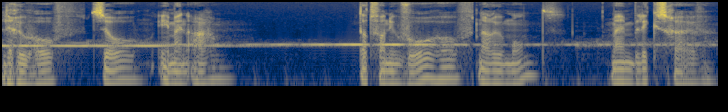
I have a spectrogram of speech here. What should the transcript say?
Leg uw hoofd zo in mijn arm dat van uw voorhoofd naar uw mond mijn blik schuiven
